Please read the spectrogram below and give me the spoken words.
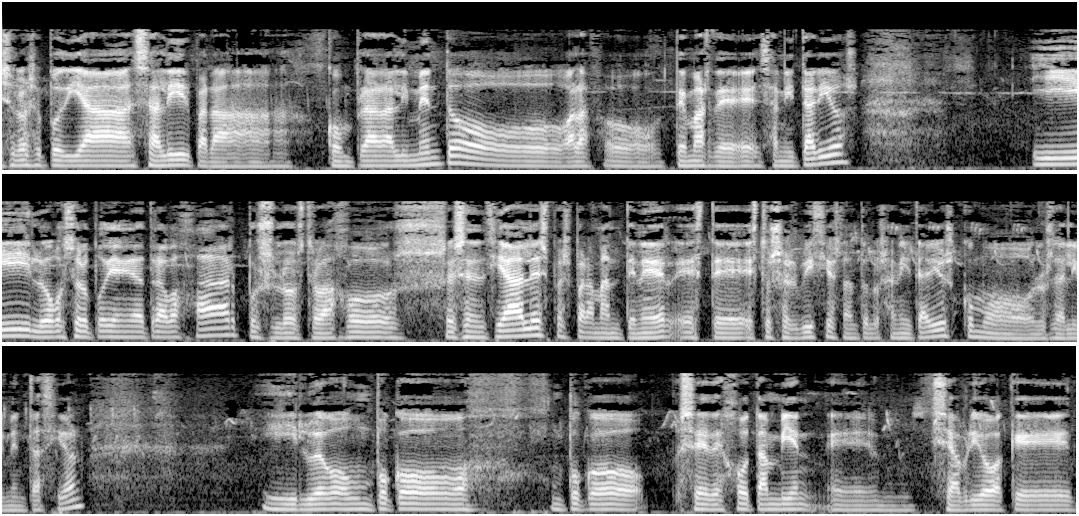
solo se podía salir para comprar alimento o, temas de sanitarios. Y luego solo podían ir a trabajar pues los trabajos esenciales pues para mantener este, estos servicios tanto los sanitarios como los de alimentación. Y luego un poco un poco se dejó también eh, se abrió a que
